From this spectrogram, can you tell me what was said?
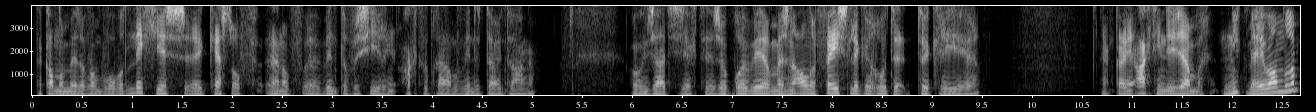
Dat kan door middel van bijvoorbeeld lichtjes, eh, kerst- of, en of eh, winterversiering achter het raam of in de tuin te hangen. De organisatie zegt, eh, zo proberen we met z'n allen een feestelijke route te creëren. Dan kan je 18 december niet meewandelen.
